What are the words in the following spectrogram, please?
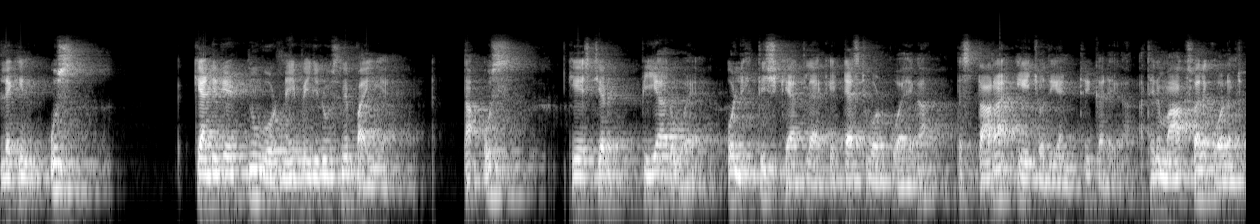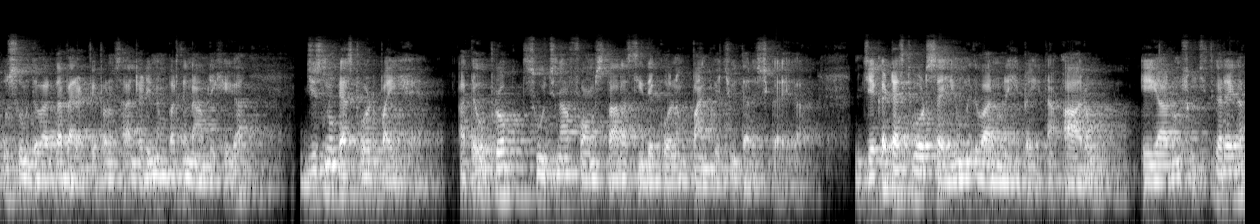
लेकिन उस ਕੈਂਡੀਡੇਟ ਨੂੰ ਵੋਟ ਨਹੀਂ ਪਈ ਜਿਹਨੂੰ ਉਸਨੇ ਪਾਈ ਹੈ ਤਾਂ ਉਸ ਕੇਸ ਜਿਹੜਾ ਪੀਆਰਓ ਹੈ ਉਹ ਲਿਖਤੀ ਸ਼ਿਕਾਇਤ ਲੈ ਕੇ ਟੈਸਟ ਵੋਟ ਪਵਾਏਗਾ ਤੇ 17 ਏ 'ਚ ਉਹਦੀ ਐਂਟਰੀ ਕਰੇਗਾ ਅਤੇ ਮਾਰਕਸ ਵਾਲੇ ਕਾਲਮ 'ਚ ਉਸ ਉਮੀਦਵਾਰ ਦਾ ਬੈਲਟ ਪੇਪਰ ਅਨੁਸਾਰ ਲੜੀ ਨੰਬਰ ਤੇ ਨਾਮ ਲਿਖੇਗਾ ਜਿਸ ਨੂੰ ਟੈਸਟ ਵੋਟ ਪਾਈ ਹੈ ਅਤੇ ਉਪਰੋਕਤ ਸੂਚਨਾ ਫਾਰਮ 1780 ਦੇ ਕਾਲਮ 5 ਵਿੱਚ ਵੀ ਦਰਜ ਕਰੇਗਾ। ਜੇਕਰ ਟੈਸਟ ਵੋਟ ਸਹੀ ਉਮੀਦਵਾਰ ਨੂੰ ਨਹੀਂ ਪਈ ਤਾਂ ਆਰਓ ਏਆਰ ਨੂੰ ਸੂਚਿਤ ਕਰੇਗਾ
